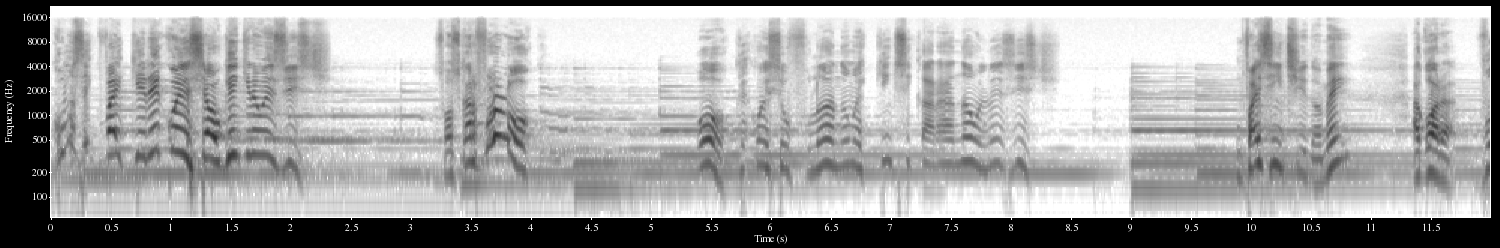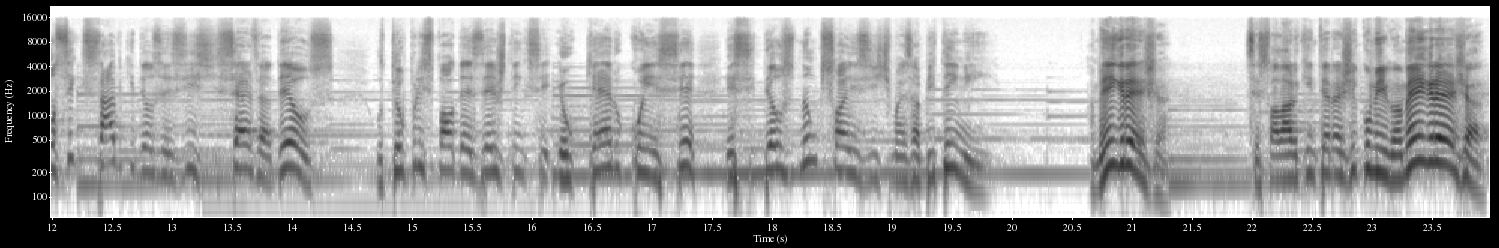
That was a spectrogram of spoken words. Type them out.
como você vai querer conhecer alguém que não existe? Só se o cara for louco. Ô, oh, quer conhecer o fulano? Não, mas quem que esse cara? Ah, não, ele não existe. Não faz sentido, amém? Agora, você que sabe que Deus existe, serve a Deus, o teu principal desejo tem que ser: eu quero conhecer esse Deus não que só existe, mas habita em mim. Amém, igreja? Vocês falaram que interagir comigo, amém, igreja?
